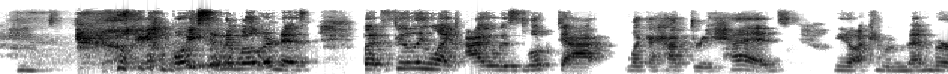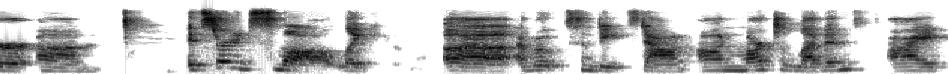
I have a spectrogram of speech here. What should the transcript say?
like a voice in the wilderness, but feeling like I was looked at like I had three heads. You know, I can remember. Um, it started small, like uh, I wrote some dates down. On March 11th, I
